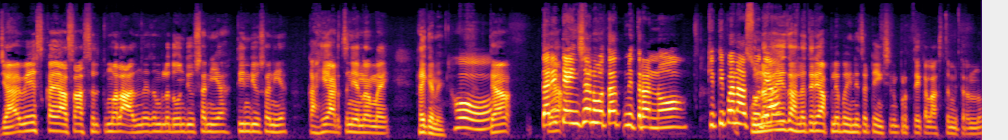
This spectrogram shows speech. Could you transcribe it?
ज्या वेळेस काय असं असेल तुम्हाला आज नाही जमलं दोन दिवसांनी या तीन दिवसांनी या. काही अडचण येणार नाही. है की नाही? हो. त्या तरी टेन्शन होतात मित्रांनो. किती पण असू द्या. कुणालाही झालं तरी आपल्या बहिणीचं टेन्शन प्रत्येकाला असतं मित्रांनो.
